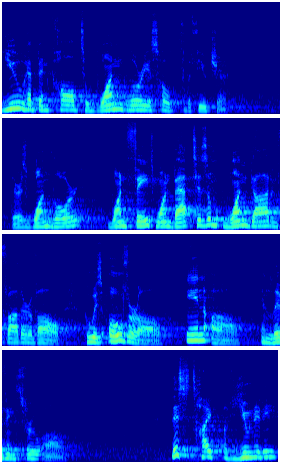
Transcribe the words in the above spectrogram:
you have been called to one glorious hope for the future. There is one Lord, one faith, one baptism, one God and Father of all, who is over all, in all, and living through all. This type of unity,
